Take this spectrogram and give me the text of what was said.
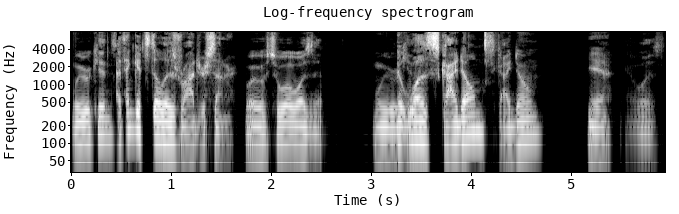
when We were kids. I think it still is Rogers Center. Wait, so what was it? When we were It kids? was Sky Dome. Sky Dome. Yeah. Yeah, it was.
